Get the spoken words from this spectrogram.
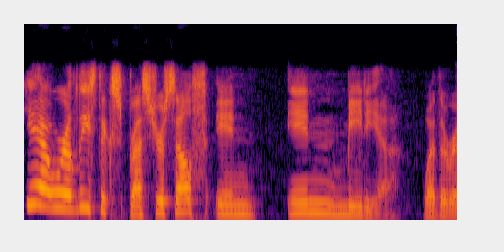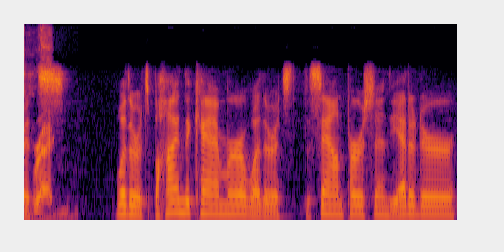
Yeah, or at least express yourself in in media, whether it's Right. whether it's behind the camera, whether it's the sound person, the editor,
